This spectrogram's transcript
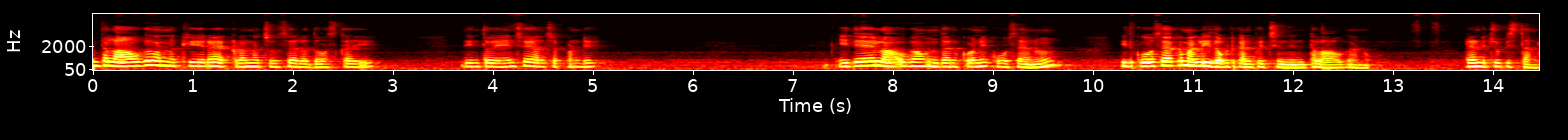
ఇంత లావుగా ఉన్న కీర ఎక్కడన్నా చూసారా దోసకాయ? దీంతో ఏం చేయాలి చెప్పండి? ఇదే లావుగా ఉందనుకొని కోసాను. ఇది కోసాక మళ్ళీ ఇది ఒకటి కనిపించింది ఇంత లావుగాను. రెండు చూపిస్తాను.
